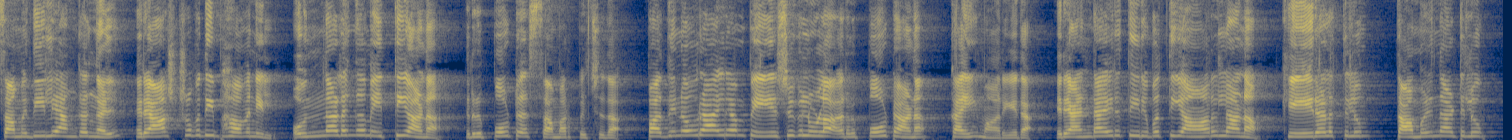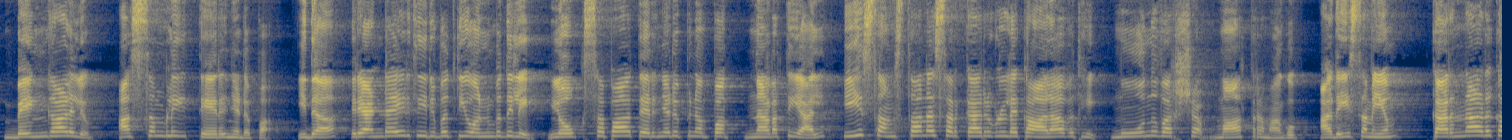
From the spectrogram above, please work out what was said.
സമിതിയിലെ അംഗങ്ങൾ രാഷ്ട്രപതി ഭവനിൽ ഒന്നടങ്കം എത്തിയാണ് റിപ്പോർട്ട് സമർപ്പിച്ചത്. പതിനോരായിരം പേജുകളുള്ള റിപ്പോർട്ടാണ് കൈമാറിയത്. രണ്ടായിരത്തി ഇരുപത്തിയാറിലാണ് കേരളത്തിലും തമിഴ്നാട്ടിലും ബംഗാളിലും അസംബ്ലി തെരഞ്ഞെടുപ്പ്. ഇത് രണ്ടായിരത്തി ഇരുപത്തി ഒൻപതിലെ ലോക്സഭാ തെരഞ്ഞെടുപ്പിനൊപ്പം നടത്തിയാൽ ഈ സംസ്ഥാന സർക്കാരുകളുടെ കാലാവധി മൂന്ന് വർഷം മാത്രമാകും. അതേസമയം കർണാടക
